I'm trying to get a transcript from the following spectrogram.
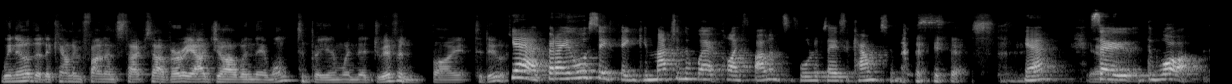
we know that accounting finance types are very agile when they want to be and when they're driven by it to do it. Yeah, but I also think imagine the work life balance of all of those accountants. yes. Yeah? yeah. So the, what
